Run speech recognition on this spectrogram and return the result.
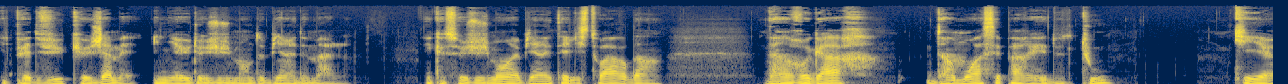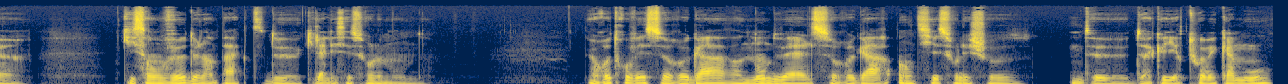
il peut être vu que jamais il n'y a eu de jugement de bien et de mal, et que ce jugement a bien été l'histoire d'un d'un regard d'un moi séparé de tout qui euh, qui s'en veut de l'impact qu'il a laissé sur le monde retrouver ce regard non duel, ce regard entier sur les choses, de d'accueillir tout avec amour,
